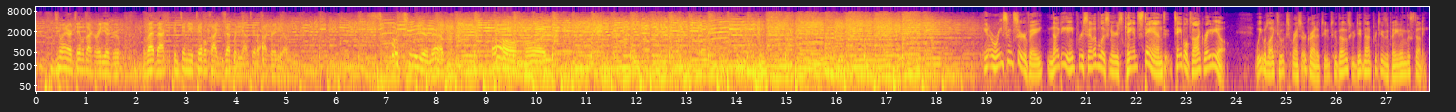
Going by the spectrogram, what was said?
join our Table Talk Radio group. We're right back to continue Table Talk Jeopardy on Table Talk Radio. Socially inept. Oh boy. In a recent survey, 98% of listeners can't stand Table Talk Radio. We would like to express our gratitude to those who did not participate in the study.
